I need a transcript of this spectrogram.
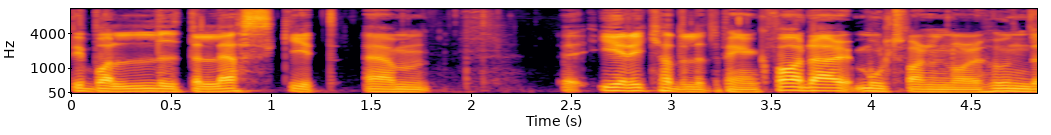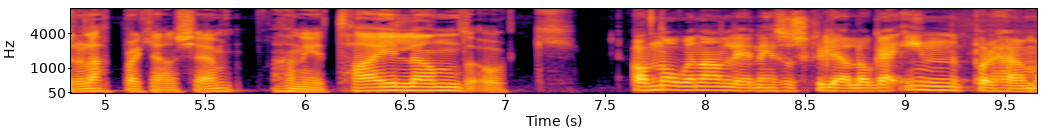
Det är bara lite läskigt. Um, Erik hade lite pengar kvar där, motsvarande några hundralappar kanske. Han är i Thailand och av någon anledning så skulle jag logga in på det här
